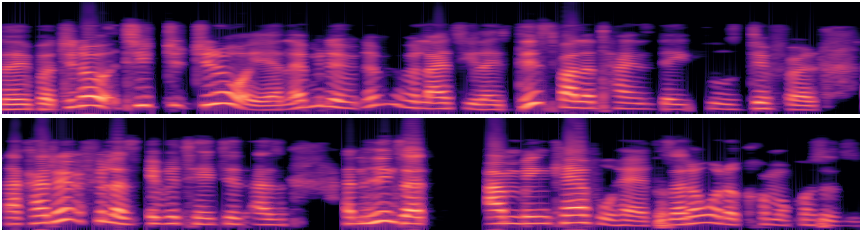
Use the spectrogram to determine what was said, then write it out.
no, but do you know? Do, do, do, you know what? Yeah, let me let me lie to you. Like this Valentine's Day feels different. Like I don't feel as irritated as, and the things that I'm being careful here because I don't want to come across as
